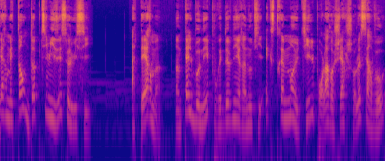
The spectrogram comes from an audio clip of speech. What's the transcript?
permettant d'optimiser celui-ci. À terme, un tel bonnet pourrait devenir un outil extrêmement utile pour la recherche sur le cerveau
